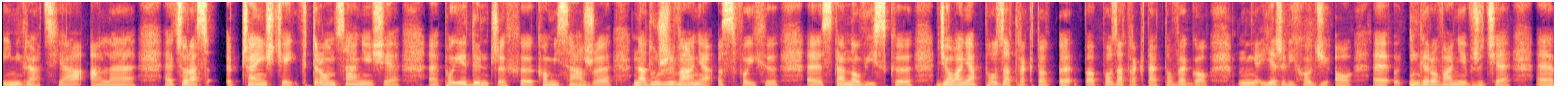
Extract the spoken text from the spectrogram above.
imigracja, ale coraz częściej wtrącanie się pojedynczych komisarzy, nadużywania swoich stanowisk, działania e, po- pozatraktatowego, m, jeżeli chodzi o e, ingerowanie w życie e,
